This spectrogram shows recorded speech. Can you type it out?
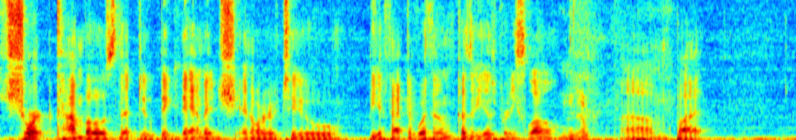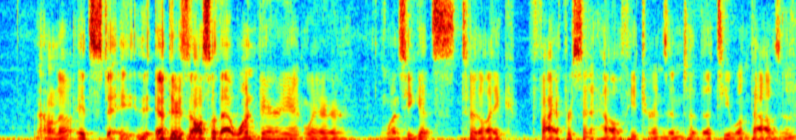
short combos that do big damage in order to be effective with him because he is pretty slow. Yep. Um, but I don't know. It's it, uh, there's also that one variant where once he gets to like five percent health, he turns into the T1000.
